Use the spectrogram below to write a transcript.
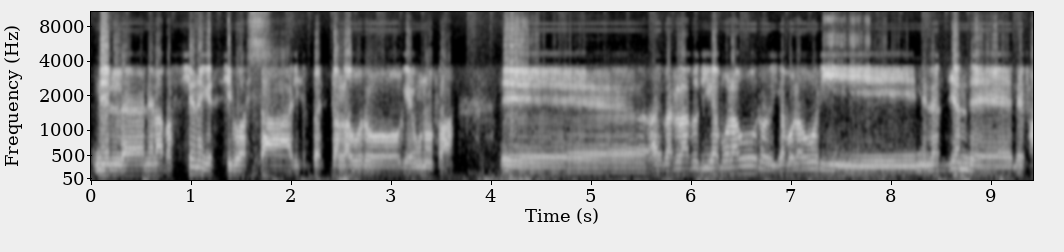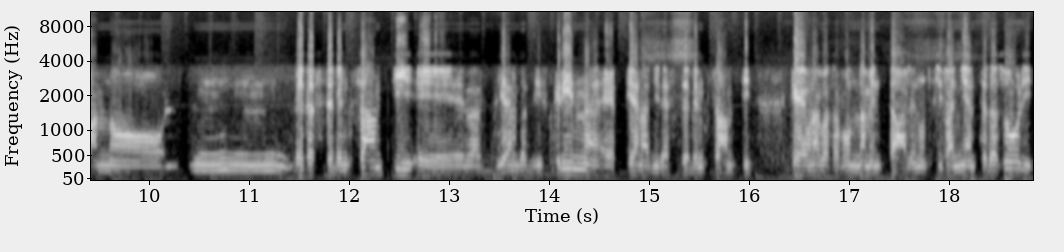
nel- nella passione che si porta rispetto al lavoro che uno fa. Eh, hai parlato di capolavoro, i capolavori nelle aziende le fanno mm, le teste pensanti e l'azienda di screen è piena di teste pensanti, che è una cosa fondamentale, non si fa niente da soli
